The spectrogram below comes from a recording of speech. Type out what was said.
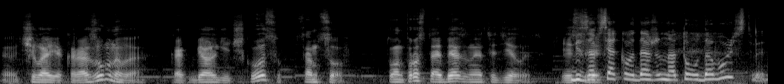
э, человека разумного, как биологическую особь, самцов, то он просто обязан это делать. Если... Безо всякого даже на то удовольствия?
